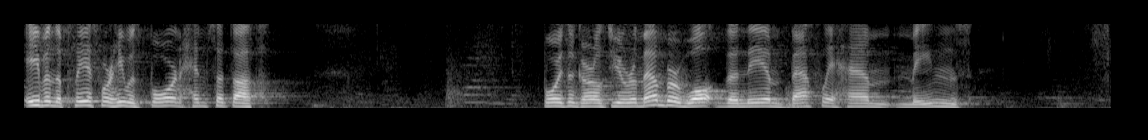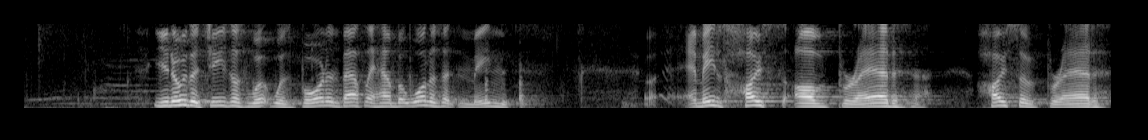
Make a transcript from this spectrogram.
Even the place where he was born hints at that. Boys and girls, do you remember what the name Bethlehem means? You know that Jesus was born in Bethlehem, but what does it mean? It means house of bread. House of bread.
